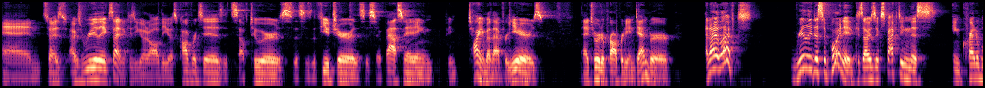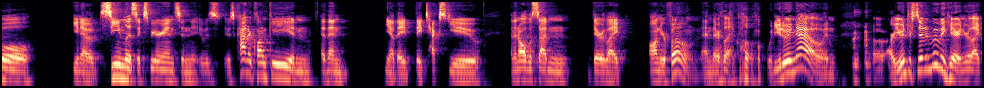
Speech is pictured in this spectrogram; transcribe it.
and so I was, I was really excited because you go to all the US conferences, it's self tours, this is the future, this is so fascinating. And been talking about that for years. And I toured a property in Denver and I left really disappointed because I was expecting this incredible, you know, seamless experience. And it was it was kind of clunky. And and then, you know, they they text you and then all of a sudden they're like, on your phone and they're like well what are you doing now and uh, are you interested in moving here and you're like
